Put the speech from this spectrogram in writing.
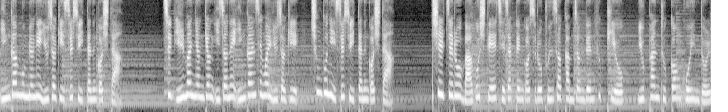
인간 문명의 유적이 있을 수 있다는 것이다. 즉 1만 년경 이전의 인간 생활 유적이 충분히 있을 수 있다는 것이다. 실제로 마고 시대에 제작된 것으로 분석 감정된 흑피옥, 유판 두꺼운 고인돌,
